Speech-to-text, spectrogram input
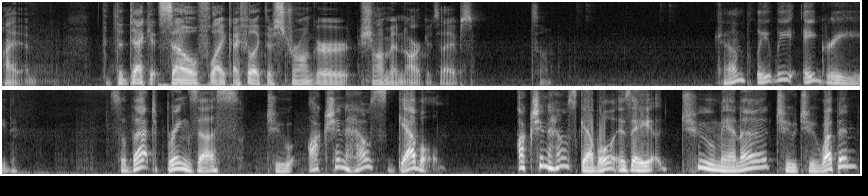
I, the deck itself, like I feel like there's stronger shaman archetypes. So Completely agreed. So that brings us to Auction House Gavel. Auction House Gavel is a 2 mana 2 2 weapon.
